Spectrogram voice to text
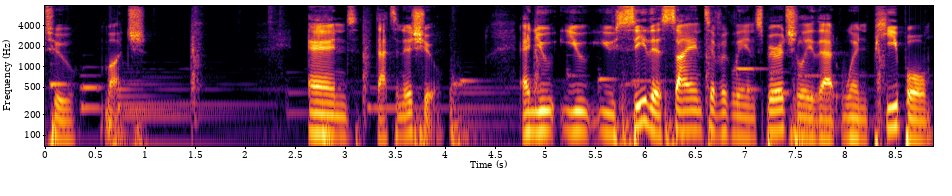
too much. And that's an issue. And you you you see this scientifically and spiritually that when people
